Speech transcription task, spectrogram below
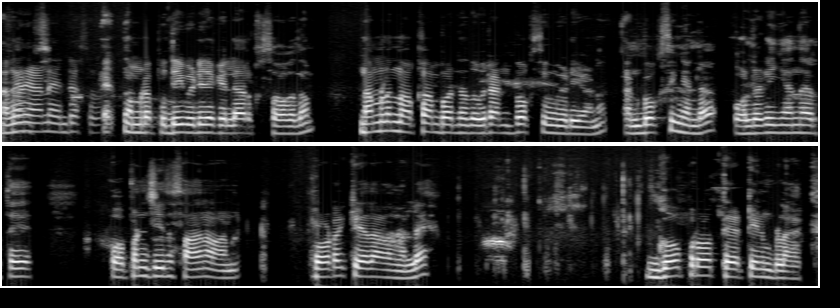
അങ്ങനെയാണ് എന്റെ നമ്മുടെ പുതിയ വീഡിയോയിലേക്ക് എല്ലാവർക്കും സ്വാഗതം. നമ്മൾ നോക്കാൻ പോകുന്നത് ഒരു അൺബോക്സിങ് വീഡിയോ ആണ് അൺബോക്സിങ് അല്ല ഓൾറെഡി ഞാൻ നേരത്തെ ഓപ്പൺ ചെയ്ത സാധനമാണ്. പ്രോഡക്റ്റ് ഏതാണെന്നല്ലേ? ഗോപ്രോ തേർട്ടീൻ ബ്ലാക്ക്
